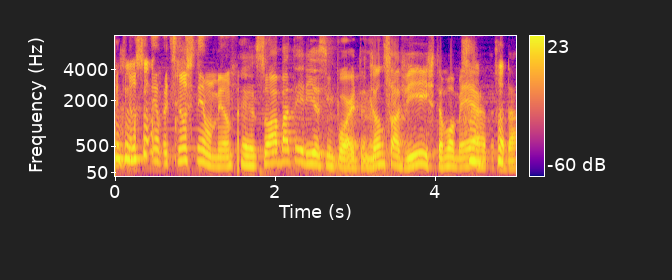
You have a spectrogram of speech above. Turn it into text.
É que nem o cinema, é que nem o cinema mesmo. É, só a bateria se importa, né? Cansa a vista, é uma merda, dá,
